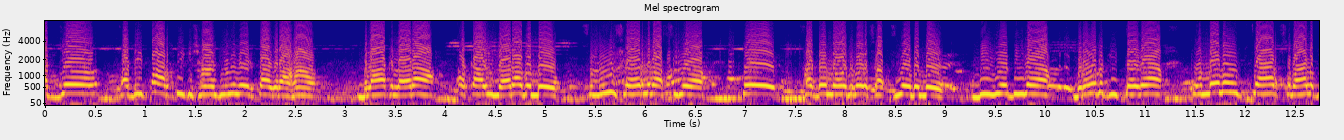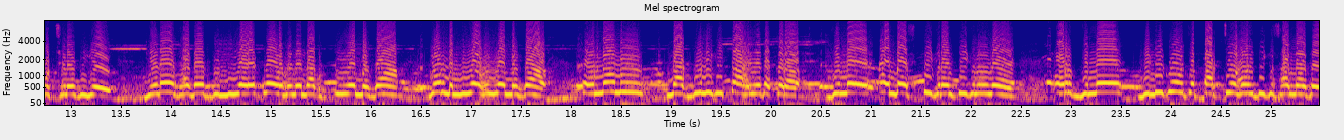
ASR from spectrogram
ਅੱਜ ਸਾਡੀ ਭਾਰਤੀ ਕਿਸਾਨ ਯੂਨੀਅਨ ਏਕਤਾ ਗ੍ਰਾਹਾਂ ਬਲਾਕ ਲਹਿਰਾ ਇਕਾਈ ਲਹਿਰਾ ਵੱਲੋਂ ਸਮੂਹ ਸ਼ਹਿਰ ਨਿਵਾਸੀਆਂ ਤੇ ਸਾਡੇ ਨੌਜਵਾਨ ਸਾਥੀਆਂ ਵੱਲੋਂ ਬੀਜੇਪੀ ਦਾ ਵਿਰੋਧ ਕੀਤਾ ਗਿਆ। ਉਹਨਾਂ ਨੂੰ ਚਾਰ ਸਵਾਲ ਪੁੱਛਣੇ ਸੀਗੇ। ਜਿਹੜੇ ਸਾਡੇ ਦਿੱਲੀ ਵਾਲੇ ਘੋਲ ਵੇਲੇ ਲੱਗਦੀਆਂ ਮੰਗਾਂ, ਜੋ ਮੰਨੀਆਂ ਹੋਈਆਂ ਮੰਗਾਂ, ਉਹਨਾਂ ਨੂੰ ਲਾਗੂ ਨਹੀਂ ਕੀਤਾ ਹਜੇ ਤੱਕ, ਜਿਵੇਂ ਐਮਐਸਪੀ ਗਰੰਟੀ ਕਾਨੂੰਨ ਹੈ। ਔਰ ਜਿੰਨੇ ਦਿੱਲੀ ਕੋਲ ਚ ਪਰਚੇ ਹੋਏ ਸੀ ਕਿਸਾਨਾਂ ਤੇ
